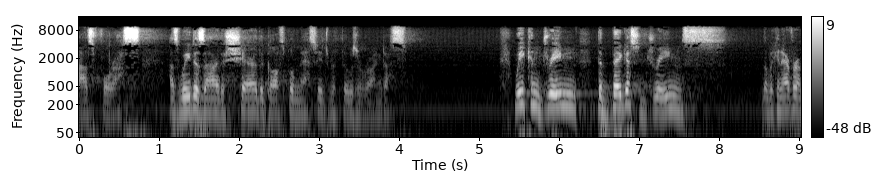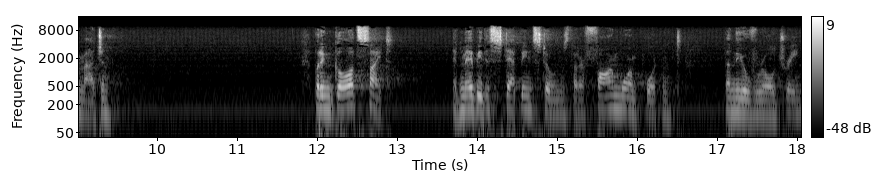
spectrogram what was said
has for us as we desire to share the gospel message with those around us. We can dream the biggest dreams that we can ever imagine. But in God's sight, it may be the stepping stones that are far more important than the overall dream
